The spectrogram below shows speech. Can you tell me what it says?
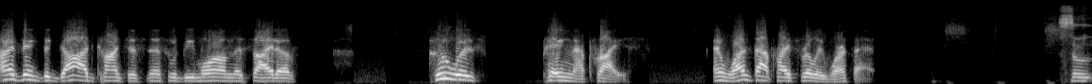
I think the God consciousness would be more on the side of who was paying that price and was that price really worth it? so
